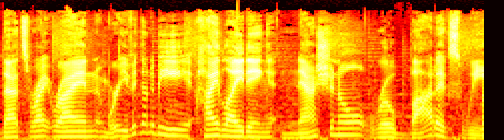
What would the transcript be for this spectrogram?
that's right, Ryan. We're even going to be highlighting National Robotics Week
